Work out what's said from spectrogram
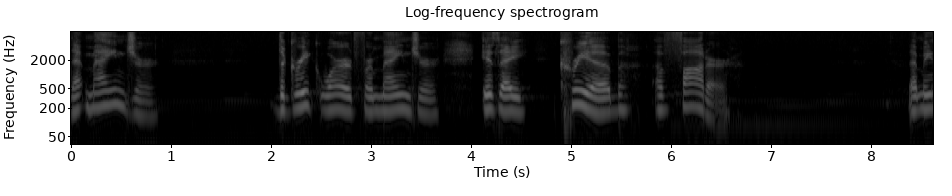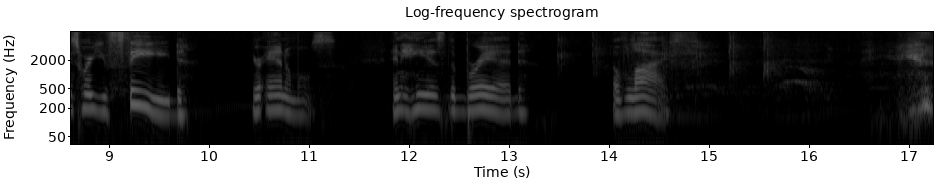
That manger, the Greek word for manger, is a crib of fodder. That means where you feed your animals. And He is the bread of life.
